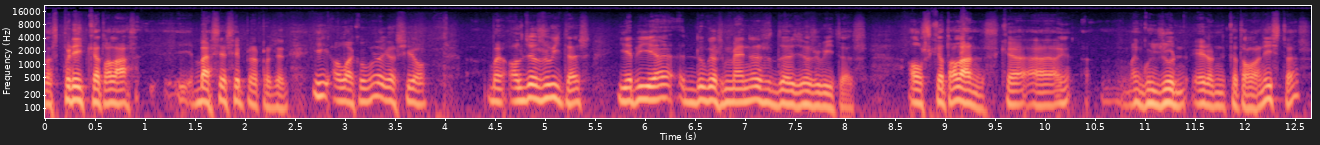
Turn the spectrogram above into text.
l'esperit català va ser sempre present. I a la congregació bueno, els jesuïtes, hi havia dues menes de jesuïtes. Els catalans, que eh, en conjunt eren catalanistes,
